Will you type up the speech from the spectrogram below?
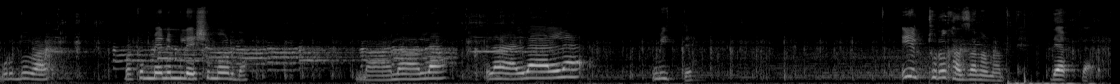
Vurdular. Bakın benim leşim orada. La la la la la la. Bitti. İlk turu kazanamadık. Evet.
